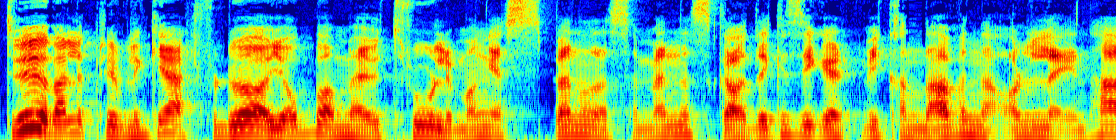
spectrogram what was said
Du er jo veldig privilegert, for du har jobba med utrolig mange spennende mennesker. Det er ikke sikkert vi kan nevne alle i denne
